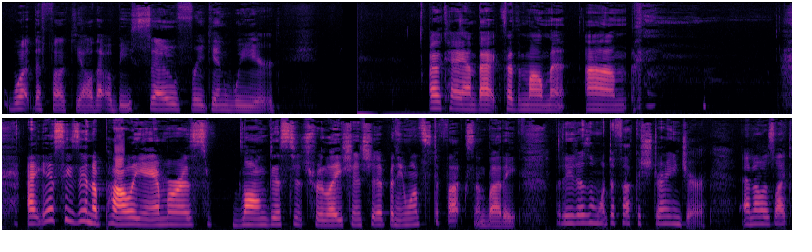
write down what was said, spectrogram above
What the fuck, y'all? That would be so freaking weird. Okay, I'm back for the moment. Um, I guess he's in a polyamorous long distance relationship and he wants to fuck somebody, but he doesn't want to fuck a stranger. And I was like,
